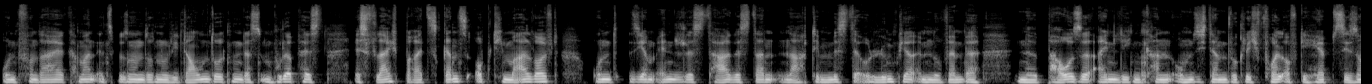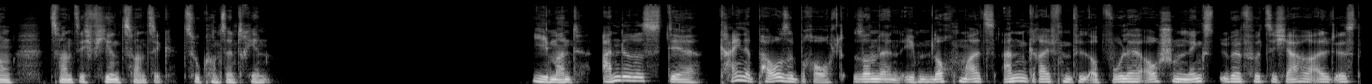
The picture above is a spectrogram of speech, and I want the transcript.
Und von daher kann man insbesondere nur die Daumen drücken, dass in Budapest es vielleicht bereits ganz optimal läuft und sie am Ende des Tages dann nach dem Mr. Olympia im November eine Pause einlegen kann, um sich dann wirklich voll auf die Herbstsaison 2024 zu konzentrieren. Jemand anderes, der keine Pause braucht, sondern eben nochmals angreifen will, obwohl er auch schon längst über 40 Jahre alt ist,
